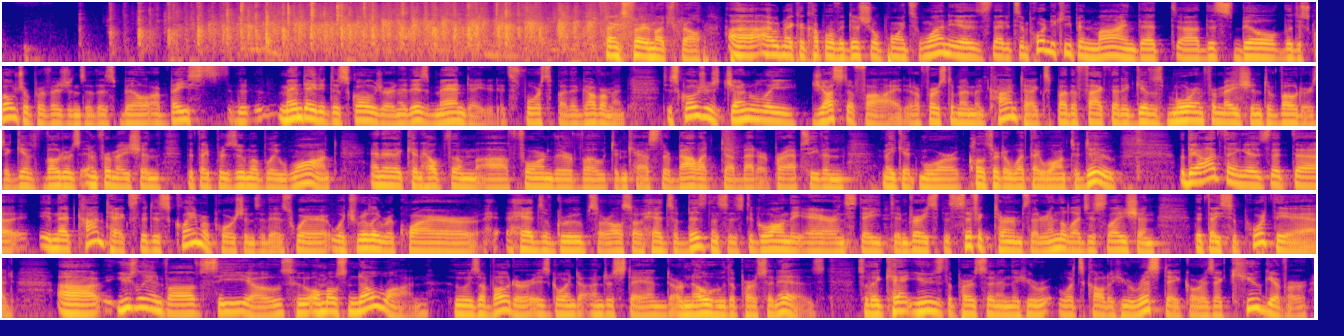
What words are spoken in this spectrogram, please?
Thanks very much, Bill. Uh, I would make a couple of additional points. One is that it's important to keep in mind that uh, this bill, the disclosure provisions of this bill, are based mandated disclosure, and it is mandated. It's forced by the government. Disclosure is generally justified in a First Amendment context by the fact that it gives more information to voters. It gives voters information that they presumably want, and then it can help them uh, form their vote and cast their ballot uh, better, perhaps even make it more closer to what they want to do. But the odd thing is that uh, in that context, the disclaimer portions of this, where which really require heads of groups or also heads of businesses to go on the air and state in very specific terms that are in the legislation that they support the ad, uh, usually involve CEOs who almost no one who is a voter is going to understand or know who the person is. So they can't use the person in the what's called a heuristic or as a cue giver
